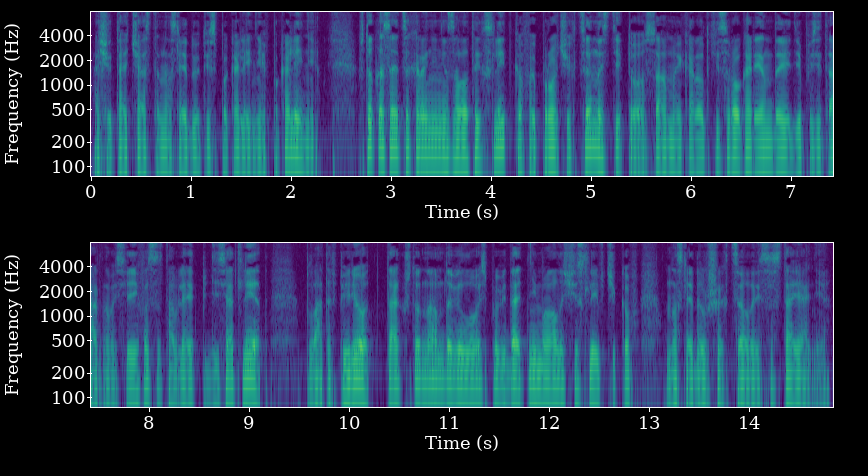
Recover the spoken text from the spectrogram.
а счета часто наследуют из поколения в поколение. Что касается хранения золотых слитков и прочих ценностей, то самый короткий срок аренды депозитарного сейфа составляет 50 лет. Плата вперед, так что нам довелось повидать немало счастливчиков, унаследовавших целые состояния.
